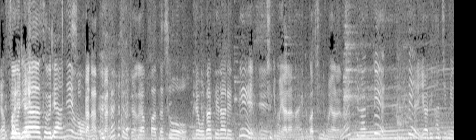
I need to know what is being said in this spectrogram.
やっぱそりね。りゃそりゃねもそうかなとかなっちゃうじゃない。やっぱ私。そう。でおだてられて、ええ。次もやらないとか次もやらないってなってへでやり始め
